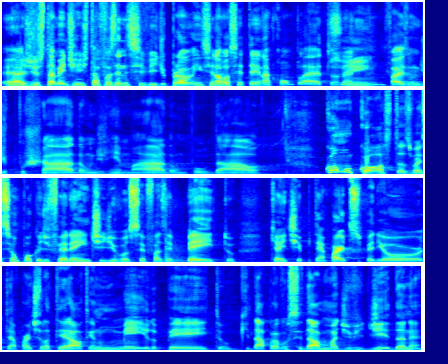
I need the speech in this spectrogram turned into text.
é. Justamente a gente tá fazendo esse vídeo para ensinar você a treinar completo, né? Sim. né? Faz um de puxada, um de remada, um pull down. Como costas vai ser um pouco diferente de você fazer peito, que aí tipo tem a parte superior, tem a parte lateral, tem no meio do peito, que dá para você dar uma dividida, né?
